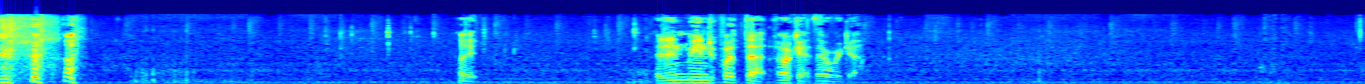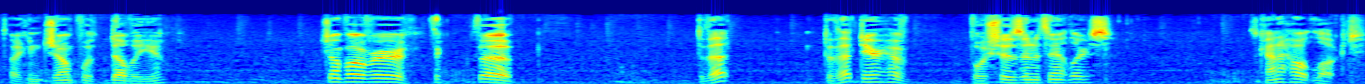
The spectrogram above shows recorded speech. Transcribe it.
Wait. I didn't mean to quit that. Okay, there we go. So I can jump with W. Jump over the... the did that... Did that deer have bushes in its antlers? It's kind of how it looked.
